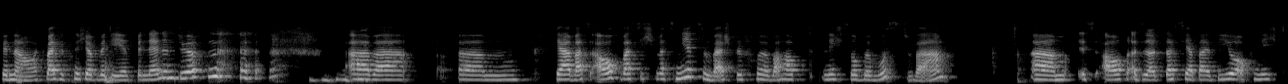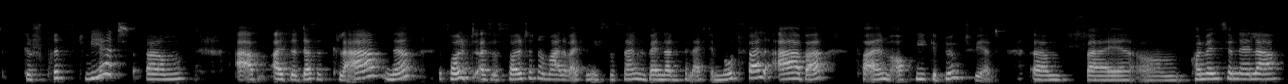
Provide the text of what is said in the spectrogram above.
Genau, ich weiß jetzt nicht, ob wir die benennen dürfen, aber ähm, ja, was auch, was ich, was mir zum Beispiel früher überhaupt nicht so bewusst war, ähm, ist auch, also dass ja bei Bio auch nicht gespritzt wird. Ähm, also das ist klar, ne? es, sollte, also es sollte normalerweise nicht so sein, wenn dann vielleicht im Notfall, aber vor allem auch wie gedüngt wird. Ähm, bei ähm, konventioneller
